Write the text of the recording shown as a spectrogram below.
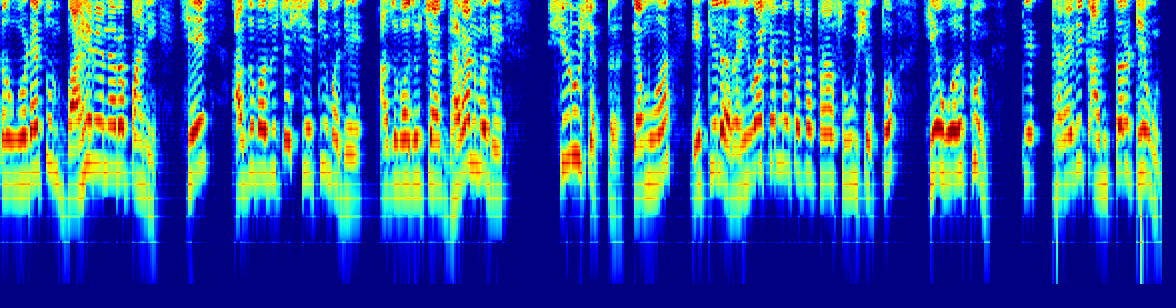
तर ओढ्यातून बाहेर येणारं पाणी हे आजूबाजूच्या शेतीमध्ये आजूबाजूच्या घरांमध्ये शिरू शकतं. त्यामुळं येथील रहिवाशांना त्याचा त्रास होऊ शकतो. हे ओळखून ते ठराविक अंतर ठेवून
